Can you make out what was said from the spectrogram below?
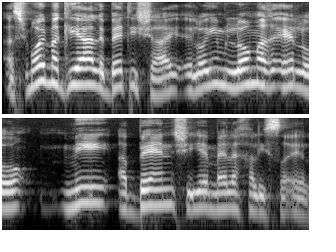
אז שמואל מגיע לבית ישי, אלוהים לא מראה לו מי הבן שיהיה מלך על ישראל.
